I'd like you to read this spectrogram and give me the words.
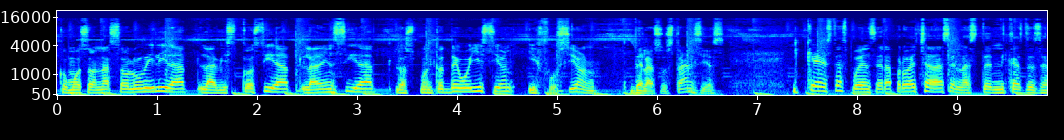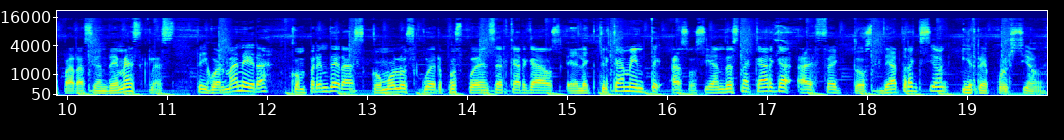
como son la solubilidad, la viscosidad, la densidad, los puntos de ebullición y fusión de las sustancias, y que éstas pueden ser aprovechadas en las técnicas de separación de mezclas. De igual manera, comprenderás cómo los cuerpos pueden ser cargados eléctricamente asociando esta carga a efectos de atracción y repulsión.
